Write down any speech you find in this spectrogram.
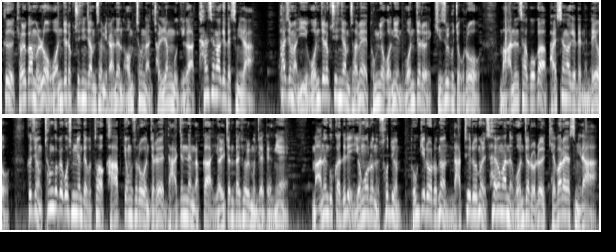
그 결과물로 원자력 추진 잠수함이라는 엄청난 전략 무기가 탄생하게 됐습니다. 하지만 이 원자력 추진 잠수함의 동력원인 원자로의 기술 부족으로 많은 사고가 발생하게 됐는데요. 그중 1950년대부터 가압경수로 원자로의 낮은 냉각과 열전달 효율 문제에 대응해 많은 국가들이 영어로는 소듐, 독일어로는 나트륨을 사용하는 원자로를 개발하였습니다.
